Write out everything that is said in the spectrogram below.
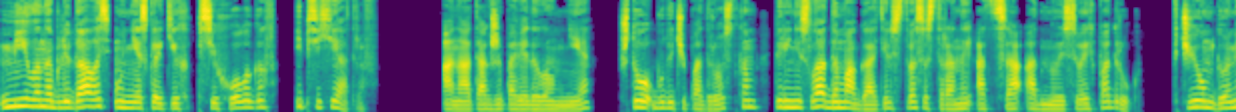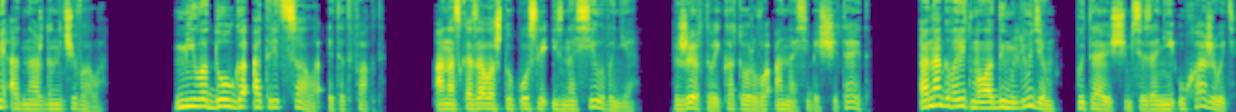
Мила наблюдалась у нескольких психологов и психиатров. Она также поведала мне, что, будучи подростком, перенесла домогательство со стороны отца одной из своих подруг, в чьем доме однажды ночевала. Мила долго отрицала этот факт. Она сказала, что после изнасилования, жертвой которого она себя считает, она говорит молодым людям, пытающимся за ней ухаживать,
